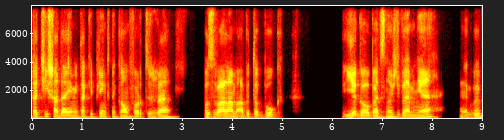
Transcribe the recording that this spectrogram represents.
ta cisza daje mi taki piękny komfort, że pozwalam, aby to Bóg, Jego obecność we mnie, jakby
